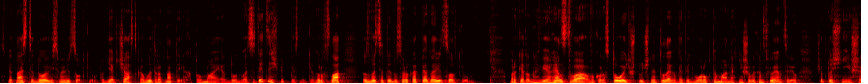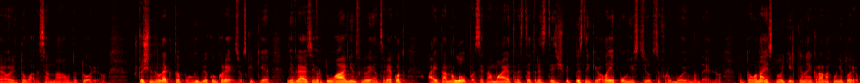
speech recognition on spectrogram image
з 15 до 8%, тоді як частка витрат на тих, хто має до 20 тисяч підписників, зросла з 20 до 45%. Маркетингові агентства використовують штучний інтелект для підбору оптимальних нішових інфлюенсерів, щоб точніше орієнтуватися на аудиторію. Штучний інтелект поглиблює конкуренцію, оскільки з'являються віртуальні інфлюенсери, як от Айтана Лопес, яка має 330 тисяч підписників, але є повністю цифровою моделлю. Тобто вона існує тільки на екранах моніторів.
